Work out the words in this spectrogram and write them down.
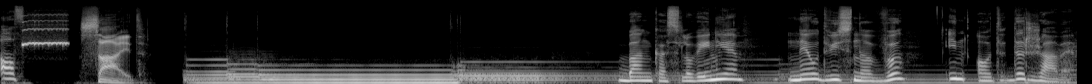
Offside. Banka Slovenije, neodvisna v in od države.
